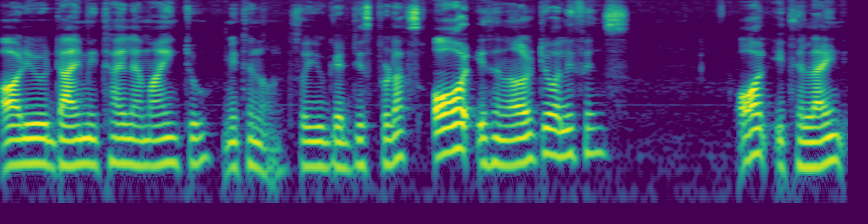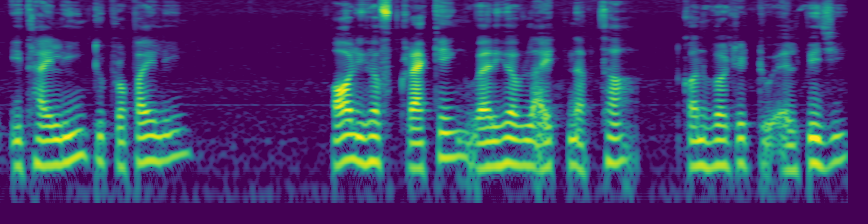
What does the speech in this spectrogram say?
or you dimethylamine to methanol. So, you get these products or ethanol to olefins or ethylene, ethylene to propylene or you have cracking where you have light naphtha converted to LPG.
